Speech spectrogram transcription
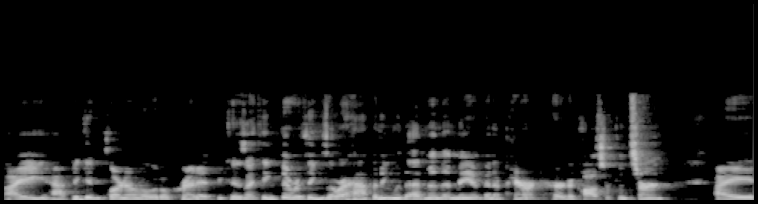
I have to give Clarnell a little credit because I think there were things that were happening with Edmund that may have been apparent to her to cause her concern. I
